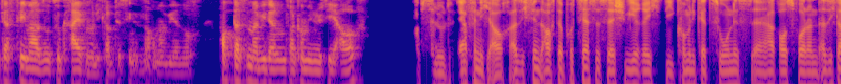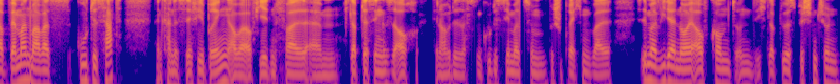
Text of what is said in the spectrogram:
das Thema so zu greifen. Und ich glaube, deswegen ist es auch immer wieder so, poppt das immer wieder in unserer Community auf. Absolut, ja, finde ich auch. Also ich finde auch, der Prozess ist sehr schwierig, die Kommunikation ist äh, herausfordernd. Also ich glaube, wenn man mal was Gutes hat, dann kann es sehr viel bringen, aber auf jeden Fall, ähm, ich glaube, deswegen ist es auch, genau wie du sagst, ein gutes Thema zum Besprechen, weil es immer wieder neu aufkommt und ich glaube, du hast bestimmt schon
